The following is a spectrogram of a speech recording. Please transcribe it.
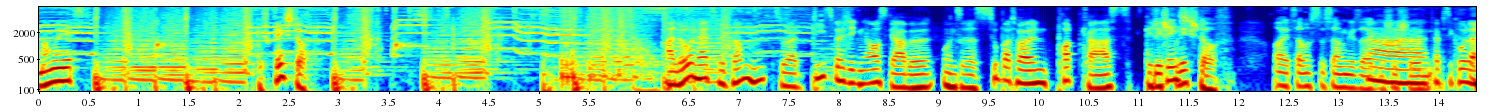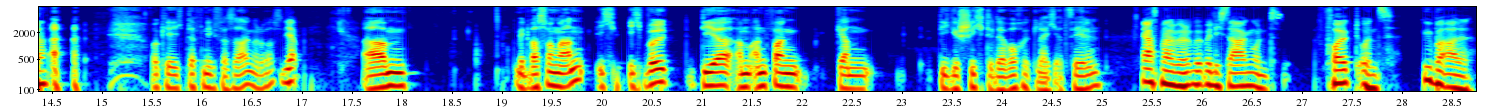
machen wir jetzt? Gesprächsstoff. Hallo und herzlich willkommen zur dieswöchigen Ausgabe unseres super tollen Podcasts Gesprächsstoff. Oh, jetzt haben wir es zusammen gesagt. Ah, schön. Pepsi Cola. Okay, ich darf nichts was sagen, oder was? ja. Ähm, mit was fangen wir an? Ich, ich wollte dir am Anfang gern die Geschichte der Woche gleich erzählen. Erstmal will, will ich sagen und folgt uns überall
